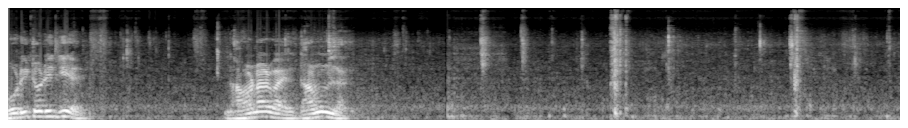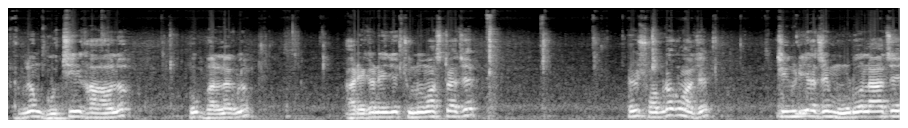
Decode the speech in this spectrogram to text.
বড়ি টড়ি দিয়ে ধারণার বাইরে, দারুণ লাগে। একদম গুছিয়ে খাওয়া হলো। খুব ভালো লাগল। আর এখানে এই যে চুনো মাছটা আছে এই সব রকম আছে। চিংড়ি আছে, মোড়লা আছে,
